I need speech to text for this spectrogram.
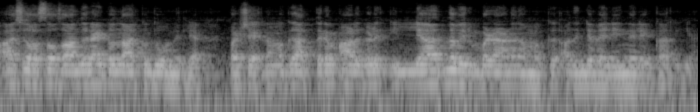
ആശ്വാസമോ സാന്ത്വനമായിട്ടൊന്നും ആർക്കും തോന്നില്ല. പക്ഷേ നമുക്ക് അത്തരം ആളുകൾ ഇല്ലാതെ വരുമ്പോഴാണ് നമുക്ക് അതിന്റെ വിലയും നിലയൊക്കെ അറിയാം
